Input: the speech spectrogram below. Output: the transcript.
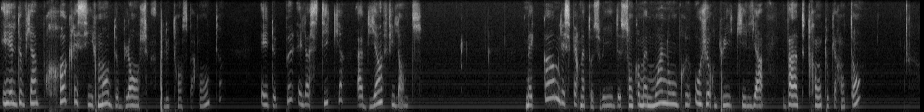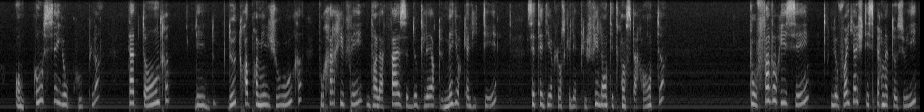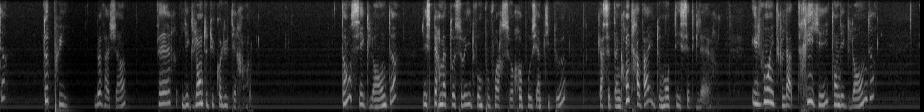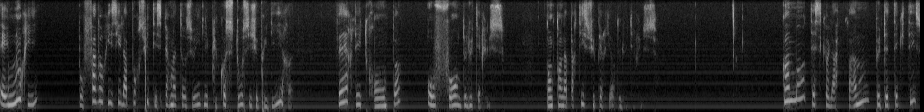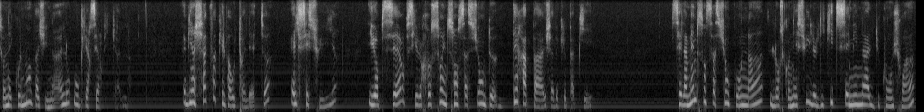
et elle devient progressivement de blanche à plus transparente et de peu élastique à bien filante. Mais comme les spermatozoïdes sont quand même moins nombreux aujourd'hui qu'il y a 20, 30 ou 40 ans, on conseille au couple d'attendre les deux, trois premiers jours pour arriver dans la phase de glaire de meilleure qualité c'est-à-dire lorsqu'elle est plus filante et transparente, pour favoriser le voyage des spermatozoïdes depuis le vagin vers les glandes du col utérin. Dans ces glandes, les spermatozoïdes vont pouvoir se reposer un petit peu, car c'est un grand travail de monter cette glaire. Ils vont être là triés dans les glandes et nourris pour favoriser la poursuite des spermatozoïdes les plus costauds, si je puis dire, vers les trompes au fond de l'utérus, donc dans la partie supérieure de l'utérus. Comment est-ce que la femme peut détecter son écoulement vaginal ou glaire cervicale? Eh bien, chaque fois qu'elle va aux toilettes, elle s'essuie et observe si elle ressent une sensation de dérapage avec le papier C'est la même sensation qu'on a lorsqu'on essuie le liquide séminal du conjoint,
